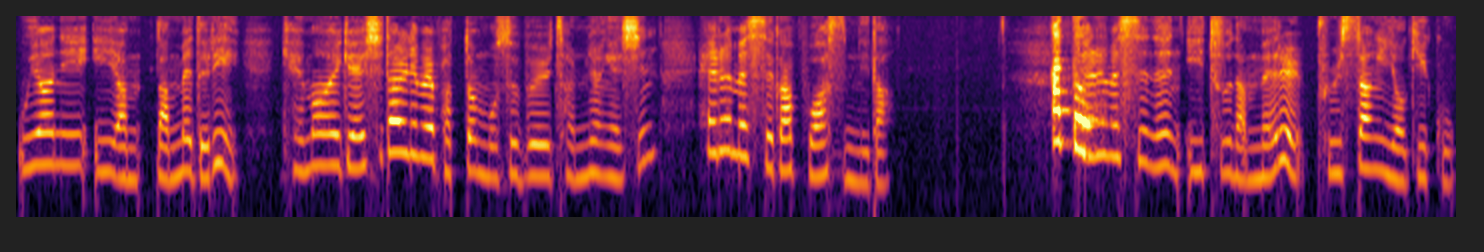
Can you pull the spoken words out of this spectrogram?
우연히 이 남매들이 계모에게 시달림을 받던 모습을 전령의 신 헤르메스가 보았습니다. 헤르메스는 이 두 남매를 불쌍히 여기고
